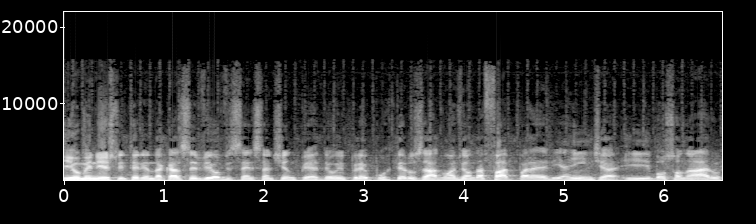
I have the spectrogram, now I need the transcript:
E o ministro interino da Casa Civil, Vicente Santino, perdeu o emprego por ter usado um avião da FAB para ir à Índia. E Bolsonaro,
